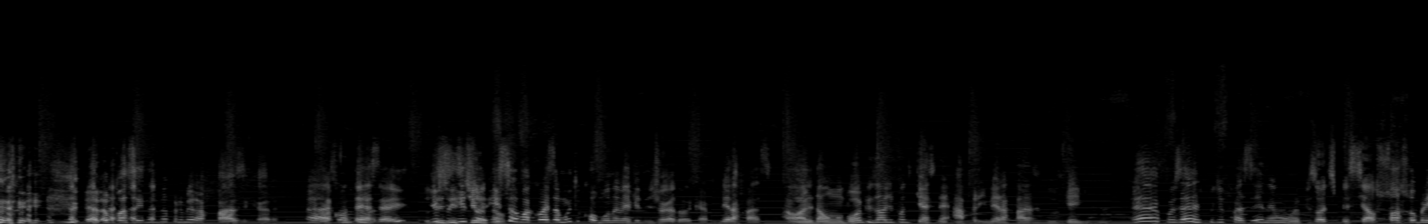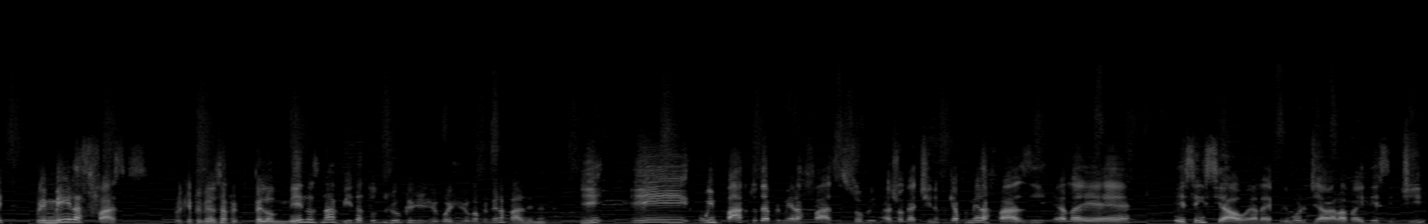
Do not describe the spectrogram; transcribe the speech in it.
Era, eu passei na primeira fase, cara. Ah, acontece. é, Isso, desistiu, isso, então. isso é uma coisa muito comum na minha vida de jogador, cara. Primeira fase. Ah, Olha, dá um bom episódio de podcast, né? A primeira fase dos games, né? É, pois é, a gente podia fazer né, um episódio especial só sobre primeiras fases. Porque primeiro, pelo menos na vida, todo jogo que a gente jogou, a gente jogou a primeira fase, né? E, e o impacto da primeira fase sobre a jogatina. Porque a primeira fase, ela é essencial, ela é primordial, ela vai decidir,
